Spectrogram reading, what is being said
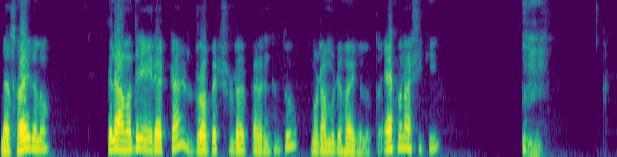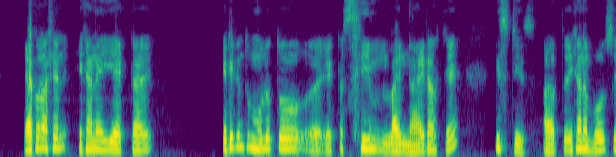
ব্যাস, হয়ে গেল। তাহলে আমাদের এটা একটা ড্রপের শোল্ডার প্যাটার্ন কিন্তু মোটামুটি হয়ে গেল। তো এখন আসি কি? এখন আসেন এখানে ইয়ে একটা, এটা কিন্তু মূলত একটা সিম লাইন না, এটা হচ্ছে স্টিচ আর তো এখানে বলছে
